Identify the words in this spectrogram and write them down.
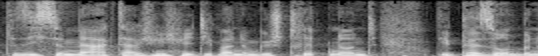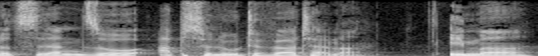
dass ich so merkte, habe ich mich mit jemandem gestritten und die Person benutzte dann so absolute Wörter immer immer,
